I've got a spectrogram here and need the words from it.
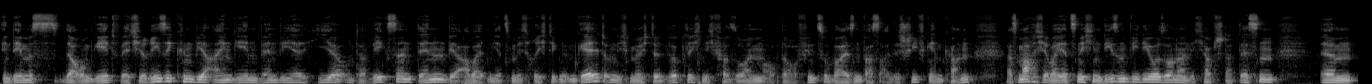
in dem es darum geht, welche Risiken wir eingehen, wenn wir hier unterwegs sind. Denn wir arbeiten jetzt mit richtigem Geld und ich möchte wirklich nicht versäumen, auch darauf hinzuweisen, was alles schiefgehen kann. Das mache ich aber jetzt nicht in diesem Video, sondern ich habe stattdessen ähm,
